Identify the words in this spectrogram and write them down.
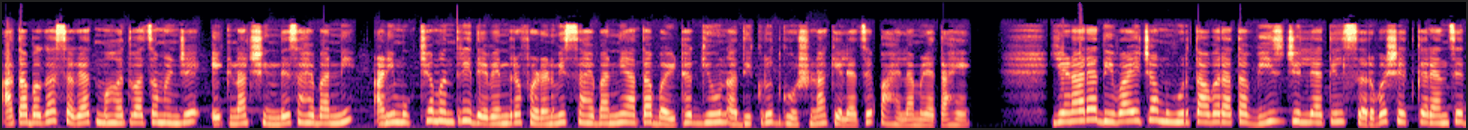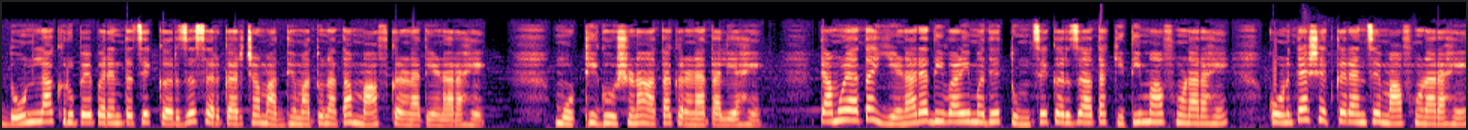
आता बघा सगळ्यात महत्त्वाचं म्हणजे एकनाथ शिंदे साहेबांनी आणि मुख्यमंत्री देवेंद्र फडणवीस साहेबांनी आता बैठक घेऊन अधिकृत घोषणा केल्याचे पाहायला मिळत आहे. येणाऱ्या दिवाळीच्या मुहूर्तावर आता वीस जिल्ह्यातील सर्व शेतकऱ्यांचे दोन लाख रुपयेपर्यंतचे कर्ज सरकारच्या माध्यमातून आता माफ करण्यात येणार आहे. मोठी घोषणा आता करण्यात आली आहे. त्यामुळे आता येणाऱ्या दिवाळीमध्ये तुमचे कर्ज आता किती माफ होणार आहे? कोणत्या शेतकऱ्यांचे माफ होणार आहे?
